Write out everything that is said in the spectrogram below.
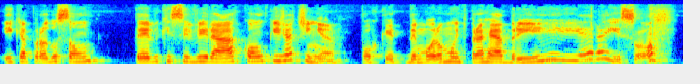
e que a produção teve que se virar com o que já tinha, porque demorou muito para reabrir e era isso.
